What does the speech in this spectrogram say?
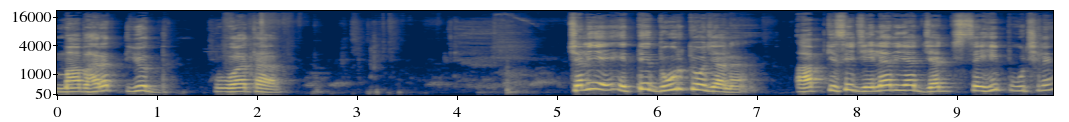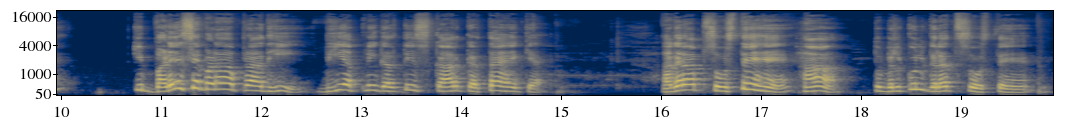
महाभारत युद्ध हुआ था। चलिए, इतनी दूर क्यों जाना? आप किसी जेलर या जज से ही पूछ लें कि बड़े से बड़ा अपराधी भी अपनी गलती स्वीकार करता है क्या? अगर आप सोचते हैं हाँ तो बिल्कुल गलत सोचते हैं।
